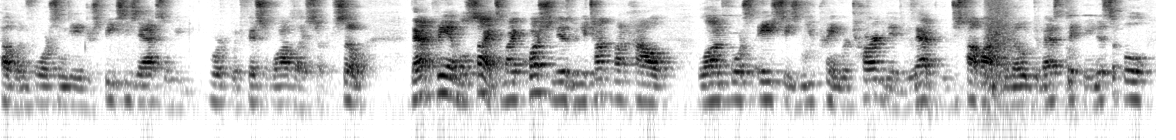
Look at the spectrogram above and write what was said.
help enforce Endangered Species Act, so we work with Fish and Wildlife Service. So that preamble cites. My question is, when you talk about how law enforcement agencies in Ukraine were targeted, was that we just talk about you know domestic municipal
